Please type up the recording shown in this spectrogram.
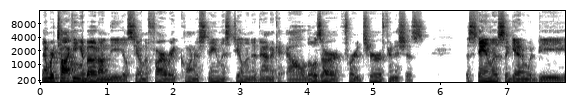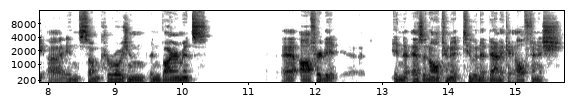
Then we're talking about on the, you'll see on the far right corner, stainless steel and Advantica L. Those are for interior finishes. The stainless, again, would be uh, in some corrosion environments uh, offered it uh, in as an alternate to an Advantica L finish.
